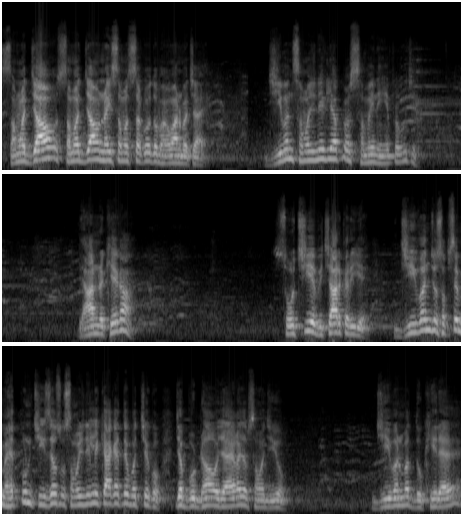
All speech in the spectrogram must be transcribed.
समझ जाओ समझ जाओ, नहीं समझ सको तो भगवान बचाए। जीवन समझने के लिए आपके पास समय नहीं है, प्रभु जी। ध्यान रखिएगा। सोचिए, विचार करिए। जीवन जो सबसे महत्वपूर्ण चीज़ है, उसको समझने के लिए क्या कहते हो बच्चे को? जब बुढ़ा हो जाएगा, जब समझियो। जीवन मत दुखी रहे।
